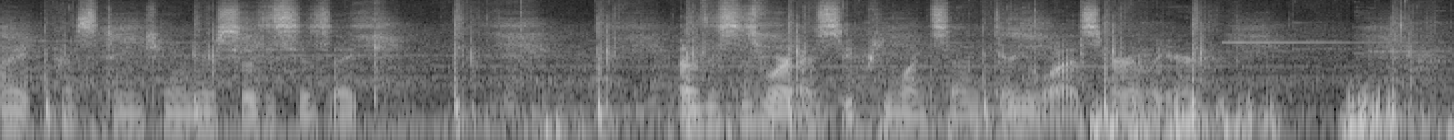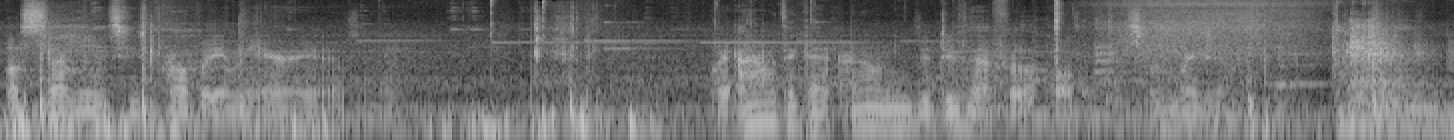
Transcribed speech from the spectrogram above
Light testing chamber. So this is like. Oh, this is where SCP-173 was earlier. Oh, so that means he's probably in the area? Wait, I don't think I, I don't need to do that for the whole thing. So what am I doing?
